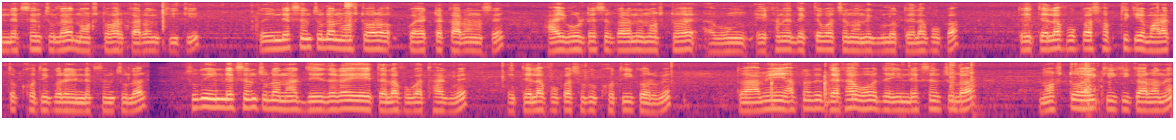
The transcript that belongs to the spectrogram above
ইন্ডাকশান চুলা নষ্ট হওয়ার কারণ কি কি? তো ইন্ডাকশান চুলা নষ্ট হওয়ার কয়েকটা কারণ আছে। হাই ভোল্টেজের কারণে নষ্ট হয় এবং এখানে দেখতে পাচ্ছেন অনেকগুলো তেলা পোকা তো এই তেলা পোকা সব থেকে মারাত্মক ক্ষতি করে ইন্ডাকশান চুলার। শুধু ইন্ডাকশান চুলা না, যে জায়গায় এই তেলা পোকা থাকবে, এই তেলা পোকা শুধু ক্ষতিই করবে। তো আমি আপনাদের দেখাবো যে ইন্ডাকশান চুলা নষ্ট হয় কি কি কারণে।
